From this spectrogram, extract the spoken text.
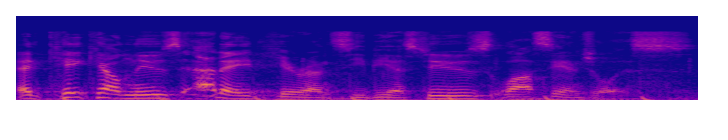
at KCAL News at 8 here on CBS News Los Angeles.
